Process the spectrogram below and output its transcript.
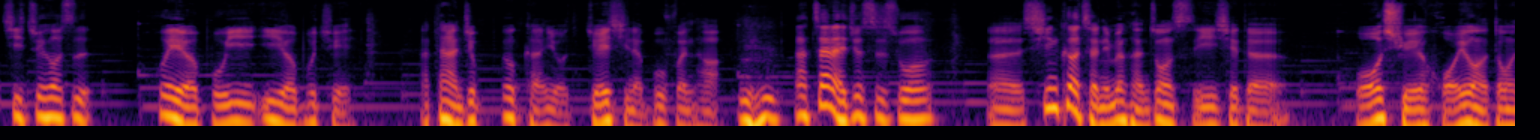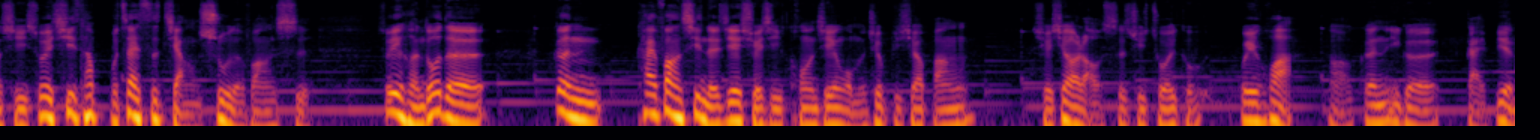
其实最后是会而不议，议而不决。那当然就不可能有觉醒的部分哈。嗯那再来就是说，呃，新课程里面很重视一些的活学活用的东西，所以其实它不再是讲述的方式，所以很多的更开放性的这些学习空间，我们就必须要帮学校老师去做一个规划啊，跟一个改变。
